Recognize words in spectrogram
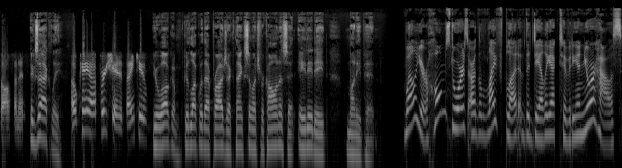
soften it. Exactly. Okay, I appreciate it. Thank you. You're welcome. Good luck with that project. Thanks so much for calling us at 888 Money Pit. Well, your home's doors are the lifeblood of the daily activity in your house.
